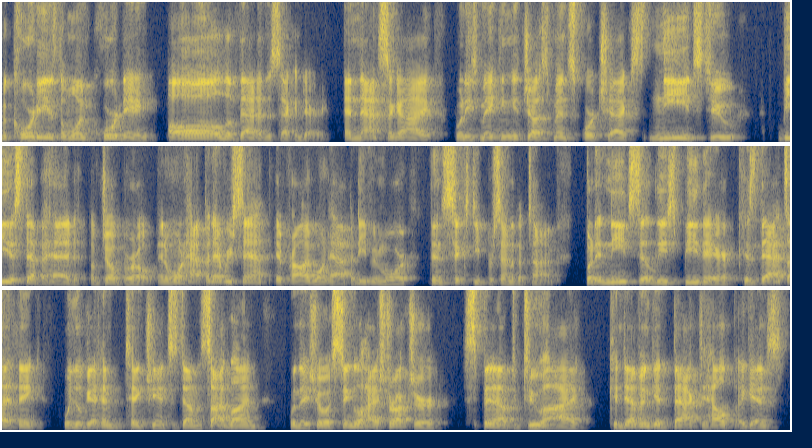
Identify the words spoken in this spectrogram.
McCourty is the one coordinating all of that in the secondary. And that's the guy, when he's making adjustments or checks, needs to be a step ahead of Joe Burrow. And it won't happen every snap. It probably won't happen even more than 60% of the time. But it needs to at least be there because that's, I think, when you'll get him to take chances down the sideline when they show a single high structure, spin out to too high. Can Devin get back to help against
